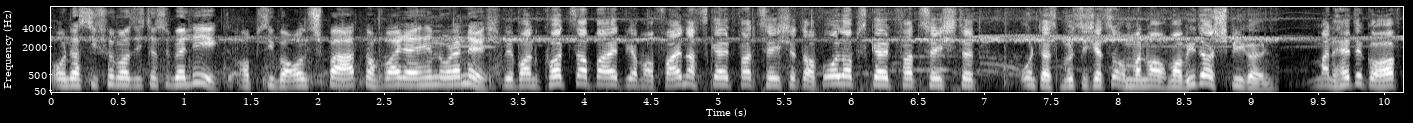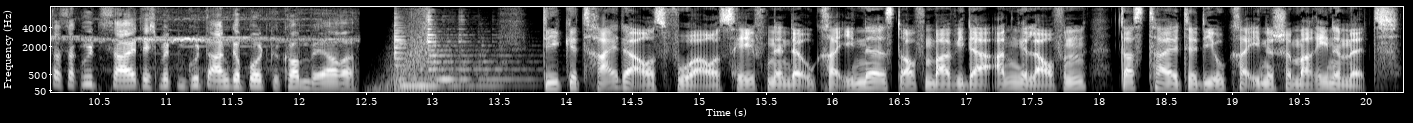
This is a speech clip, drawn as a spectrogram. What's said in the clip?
und dass die Firma sich das überlegt, ob sie bei uns spart, noch weiterhin oder nicht. Wir waren Kurzarbeit, wir haben auf Weihnachtsgeld verzichtet, auf Urlaubsgeld verzichtet und das muss sich jetzt irgendwann auch mal widerspiegeln. Man hätte gehofft, dass er gutzeitig mit einem guten Angebot gekommen wäre. Die Getreideausfuhr aus Häfen in der Ukraine ist offenbar wieder angelaufen, das teilte die ukrainische Marine mit.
